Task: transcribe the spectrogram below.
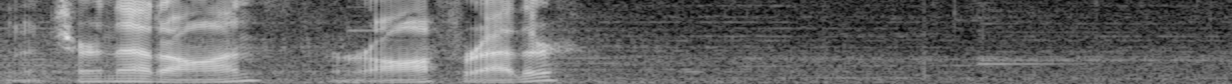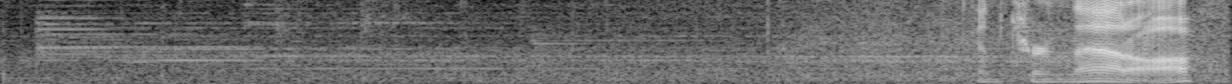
Gonna turn that on, or off, rather. Gonna turn that off.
